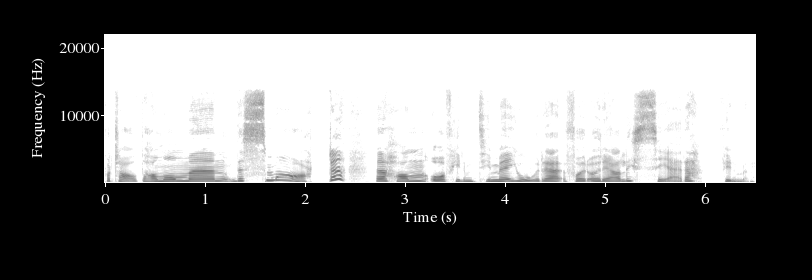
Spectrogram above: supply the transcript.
fortalte han om eh, det smarte eh, han og filmteamet gjorde for å realisere filmen.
